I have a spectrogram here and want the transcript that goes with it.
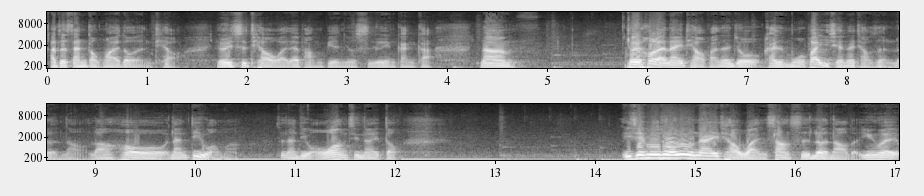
啊，这三栋后来都有人跳，有一次跳我还在旁边，就是有点尴尬。那所以后来那一条反正就开始摸，不然以前那条是很热闹。然后南帝王嘛，是南帝王，我忘记那一栋。以前弥陀路那一条晚上是热闹的，因为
